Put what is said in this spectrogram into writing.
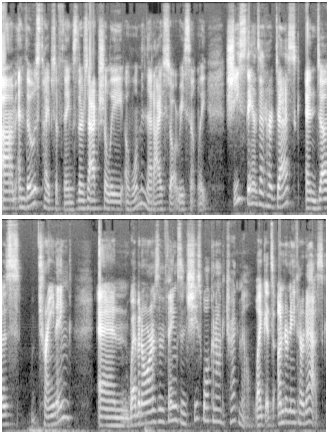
Um, and those types of things. There's actually a woman that I saw recently. She stands at her desk and does training and webinars and things and she's walking on a treadmill like it's underneath her desk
